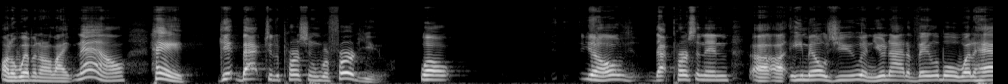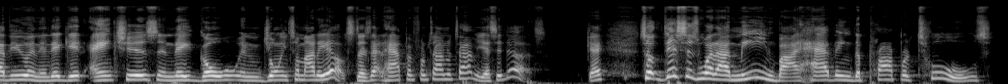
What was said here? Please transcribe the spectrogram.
on a webinar like now, hey, get back to the person who referred you. Well, you know that person then uh, uh, emails you and you're not available what have you and then they get anxious and they go and join somebody else. Does that happen from time to time? Yes it does. Okay? So this is what i mean by having the proper tools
